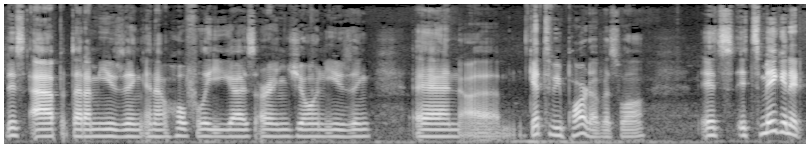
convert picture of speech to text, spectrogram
this app that I'm using and uh, hopefully you guys are enjoying using and um, get to be part of as well. It's it's making it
